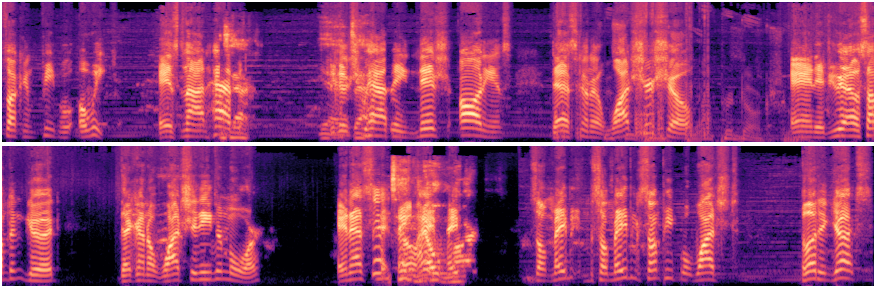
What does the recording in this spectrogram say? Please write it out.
fucking people a week. It's not happening Exactly. Yeah, because exactly. you have a niche audience that's gonna watch your show, and if you have something good, they're gonna watch it even more, and that's it. Take so, note, maybe, Mark. So maybe, so maybe some people watched Blood and Guts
